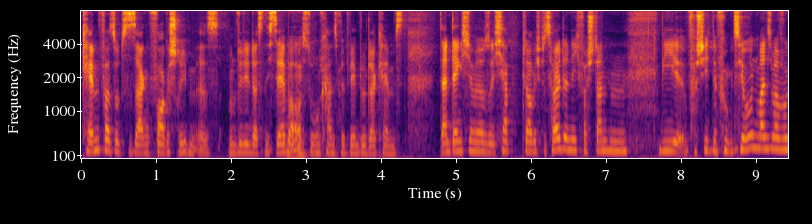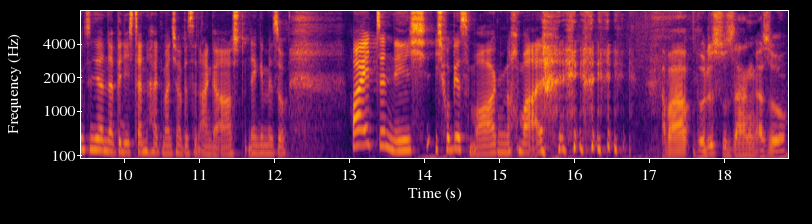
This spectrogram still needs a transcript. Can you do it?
Kämpfer sozusagen vorgeschrieben ist und du dir das nicht selber mhm. aussuchen kannst, mit wem du da kämpfst. Dann denke ich immer so, ich habe, glaube ich, bis heute nicht verstanden, wie verschiedene Funktionen manchmal funktionieren. Da bin ich dann halt manchmal ein bisschen angearscht und denke mir so, heute nicht, ich probiere es morgen nochmal. Aber würdest du sagen, also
